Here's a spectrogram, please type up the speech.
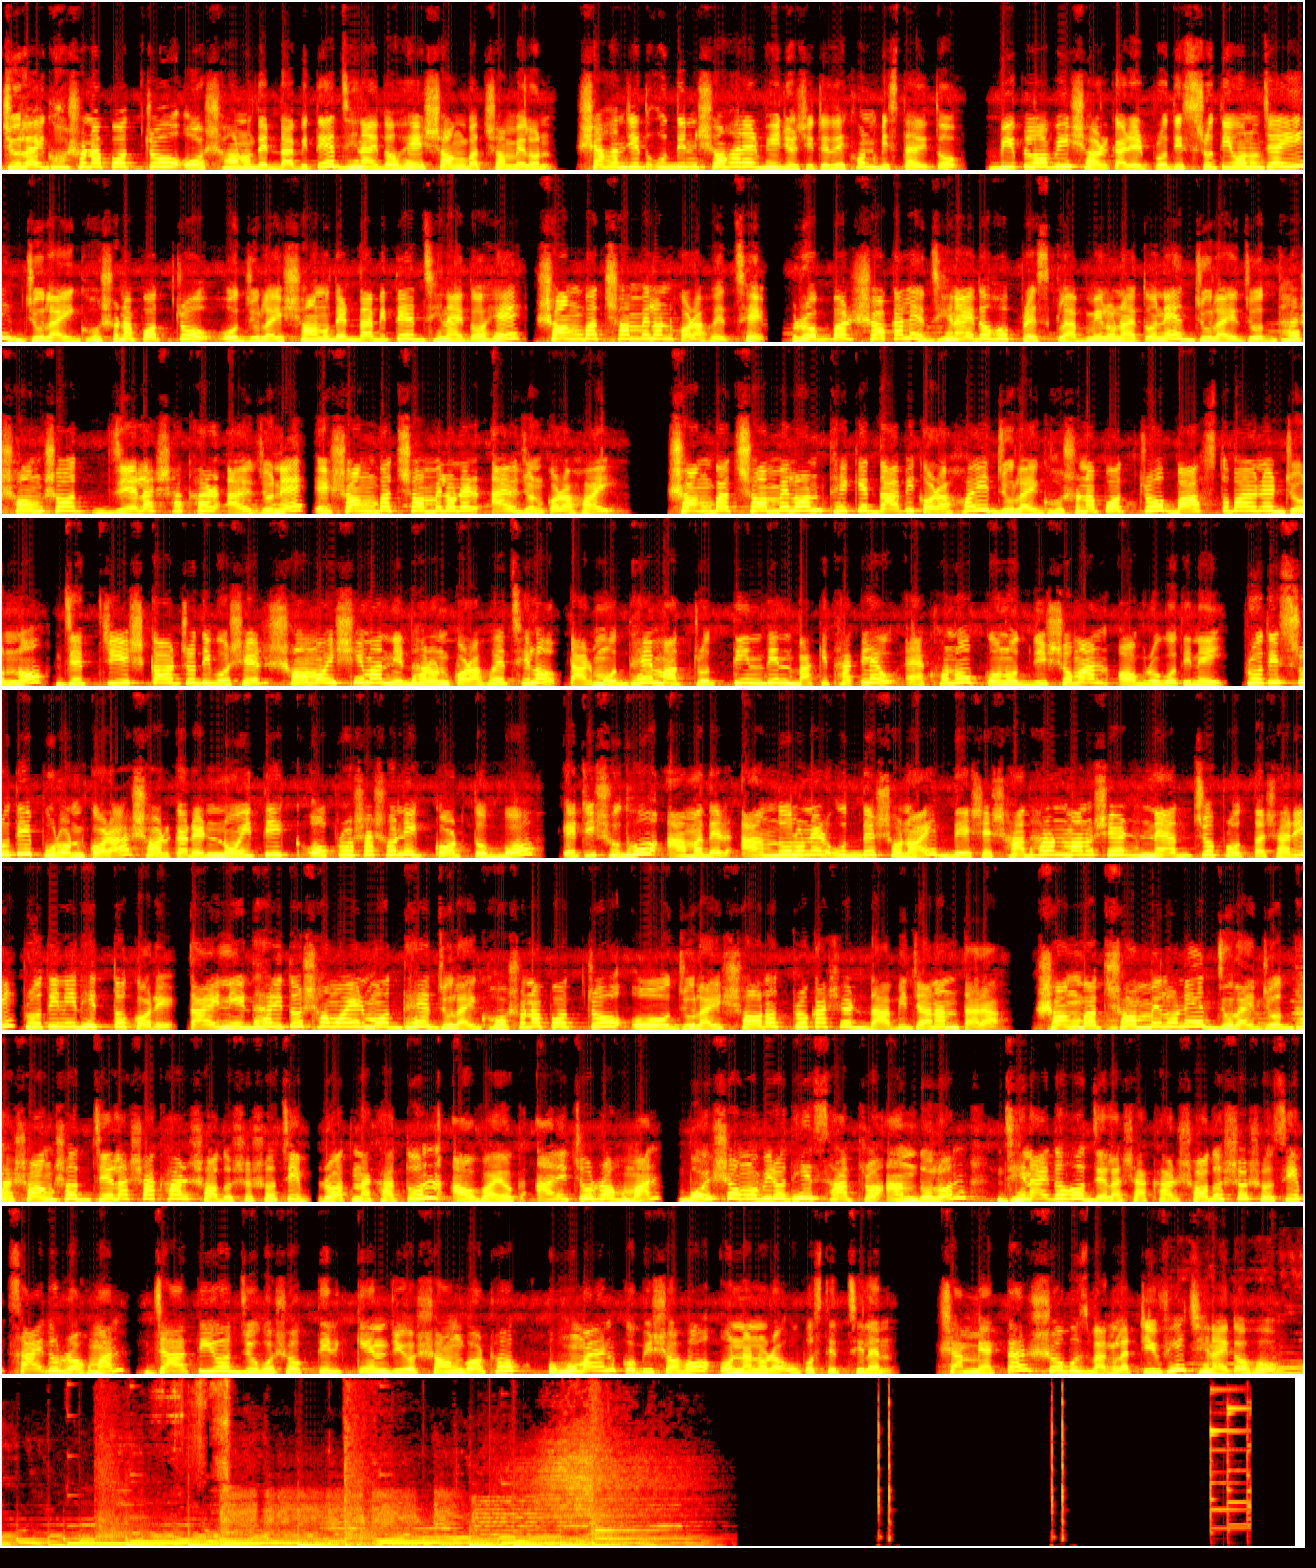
জুলাই ঘোষণাপত্র ও সনদের দাবিতে ঝিনাইদহে সংবাদ সম্মেলন। শাহানজিদ উদ্দিন সোহানের ভিডিও চিত্রে দেখুন বিস্তারিত। বিপ্লবী সরকারের প্রতিশ্রুতি অনুযায়ী জুলাই ঘোষণাপত্র ও জুলাই সনদের দাবিতে ঝিনাইদহে সংবাদ সম্মেলন করা হয়েছে। রোববার সকালে ঝিনাইদহ প্রেস ক্লাব মিলনায়তনে জুলাই যোদ্ধা সংসদ জেলা শাখার আয়োজনে এ সংবাদ সম্মেলনের আয়োজন করা হয়। সংবাদ সম্মেলন থেকে দাবি করা হয়, জুলাই ঘোষণাপত্র বাস্তবায়নের জন্য যে ত্রিশ কার্য দিবসের সময়সীমা নির্ধারণ করা হয়েছিল, তার মধ্যে মাত্র তিন দিন বাকি থাকলেও এখনও কোনো দৃশ্যমান অগ্রগতি নেই। প্রতিশ্রুতি পূরণ করা সরকারের নৈতিক ও প্রশাসনিক কর্তব্য, এটি শুধু আমাদের আন্দোলনের উদ্দেশ্য নয়, দেশে সাধারণ মানুষের ন্যায্য প্রত্যাশারই প্রতিনিধিত্ব করে। তাই নির্ধারিত সময়ের মধ্যে জুলাই ঘোষণাপত্র ও জুলাই সনদ প্রকাশের দাবি জানান তারা। সংবাদ সম্মেলনে জুলাই যোদ্ধা সংসদ জেলা শাখার সদস্য সচিব রত্না খাতুন, আহ্বায়ক আনিচুর রহমান, বৈষম্য বিরোধী ছাত্র আন্দোলন, ঝিনাইদহ জেলা শাখার সদস্য সচিব সাইদুর রহমান, জাতীয় যুব শক্তির কেন্দ্রীয় সংগঠক হুমায়ুন কবি সহ অন্যান্যরা উপস্থিত ছিলেন। শাম্মী আক্তার, সবুজ বাংলা টিভি, ঝিনাইদহ।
